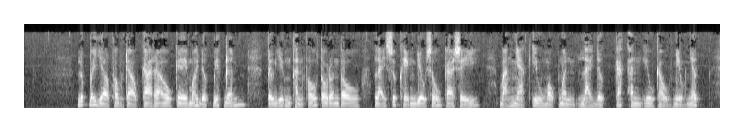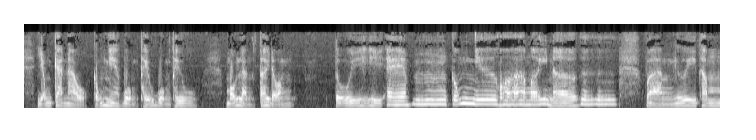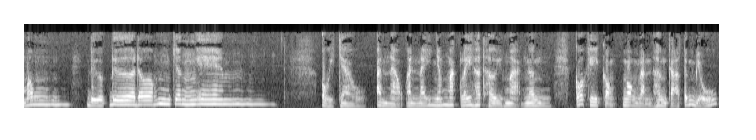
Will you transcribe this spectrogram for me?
Lúc bấy giờ phong trào karaoke mới được biết đến, tự dưng thành phố Toronto lại xuất hiện vô số ca sĩ, bản nhạc yêu một mình lại được các anh yêu cầu nhiều nhất. Giọng ca nào cũng nghe buồn thiểu buồn thiêu. Mỗi lần tới đoạn tụi em cũng như hoa mới nở, vàng người thầm mong được đưa đón chân em. Ôi chào, anh nào anh ấy nhắm mắt lấy hết hơi mà ngân, có khi còn ngon lành hơn cả tấn vũ.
